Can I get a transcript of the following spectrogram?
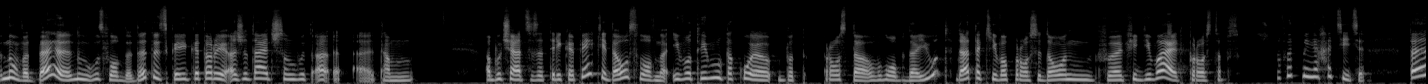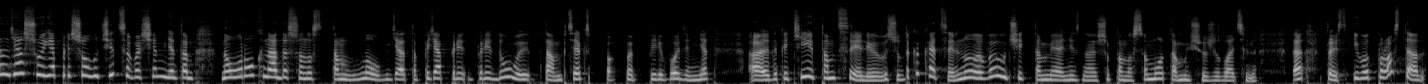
ну вот, да, ну условно, да, то есть который ожидает, что он будет а, а, там обучаться за 3 копейки, да, условно, и вот ему такое вот просто в лоб дают, да, такие вопросы, да он офигевает просто, что вы от меня хотите? Да я что, я пришел учиться, вообще мне там на урок надо, что нас там, ну, я, я при, придумаю, там, текст по, по переводим, нет. А это какие там цели? Что, да какая цель? Ну, выучить там, я не знаю, чтобы оно само там еще желательно, да. То есть, и вот просто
